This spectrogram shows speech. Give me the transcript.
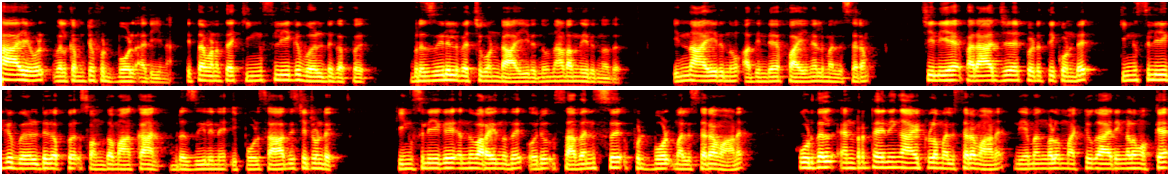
Hi all welcome to football arena. ഇത്തവണത്തെ കിങ്സ് ലീഗ് വേൾഡ് കപ്പ് ബ്രസീലിൽ വെച്ചുകൊണ്ടായിരുന്നു നടന്നിരുന്നത്. ഇന്നായിരുന്നു അതിന്റെ ഫൈനൽ മത്സരം. ചിലിയെ പരാജയപ്പെടുത്തിക്കൊണ്ട് കിങ്സ് ലീഗ് വേൾഡ് കപ്പ് സ്വന്തമാക്കാൻ ബ്രസീലിന് ഇപ്പോൾ സാധിച്ചിട്ടുണ്ട്. കിങ്സ് ലീഗ് എന്ന് പറയുന്നത് ഒരു സെവൻസ് ഫുട്ബോൾ മത്സരമാണ്. കൂടുതൽ എന്റർടൈനിങ് ആയിട്ടുള്ള മത്സരമാണ്. നിയമങ്ങളും മറ്റു കാര്യങ്ങളും ഒക്കെ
